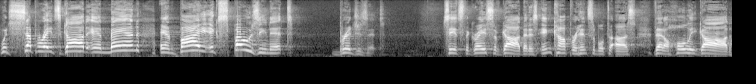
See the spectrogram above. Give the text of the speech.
which separates God and man, and by exposing it, bridges it. See, it's the grace of God that is incomprehensible to us that a holy God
